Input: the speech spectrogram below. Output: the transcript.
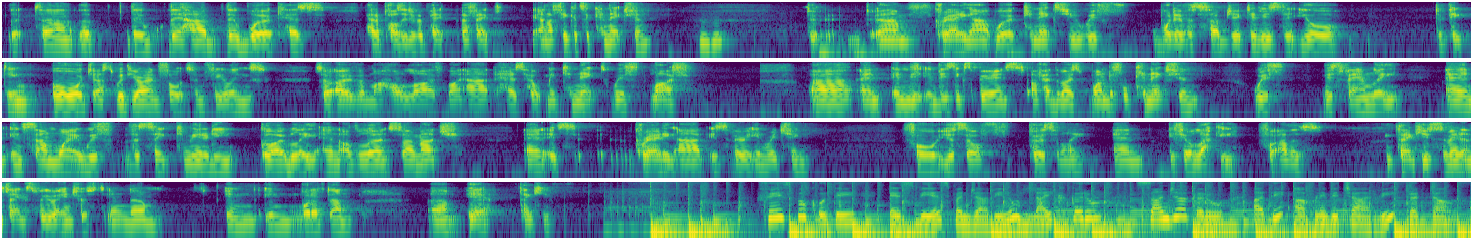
That, uh, that their, their hard, their work has had a positive effect. And I think it's a connection. D- um, creating artwork connects you with whatever subject it is that you're depicting or just with your own thoughts and feelings. So over my whole life, my art has helped me connect with life. Uh, and in, thi- in this experience, I've had the most wonderful connection with this family and in some way with the Sikh community globally. And I've learnt so much. And it's creating art is very enriching for yourself personally, and if you're lucky, for others. And thank you, Samina, and thanks for your interest in um, in in what I've done. Um, yeah, thank you. Facebook ਉਤੇ SBS Punjabi ਨੂੰ like ਕਰੋ ਸਾਂਝਾ ਕਰੋ ਅਤੇ ਆਪਣੇ ਵਿਚਾਰ ਵੀ ਪ੍ਰਗਟਾਓ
